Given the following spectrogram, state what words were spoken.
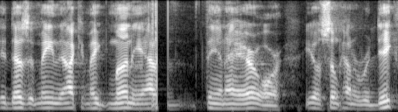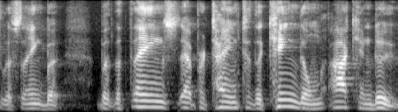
it doesn't mean that I can make money out of thin air or you know some kind of ridiculous thing, but but the things that pertain to the kingdom I can do.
